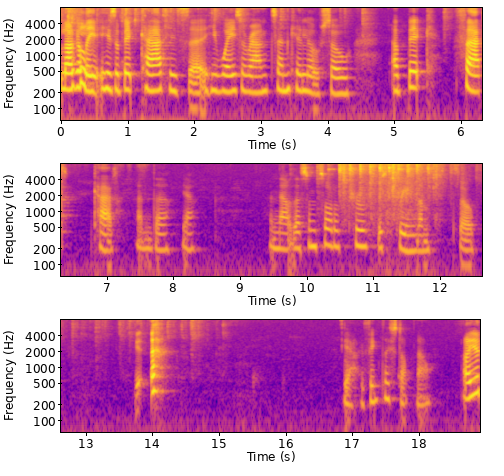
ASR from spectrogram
luckily he's a big cat. He's uh, he weighs around 10 kilos. So a big fat cat. And uh, yeah. And now there's some sort of truth between them. So yeah, yeah I think they stop now Are you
